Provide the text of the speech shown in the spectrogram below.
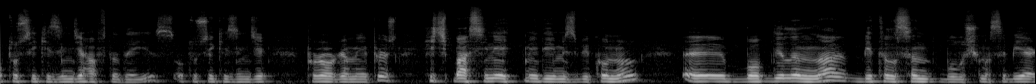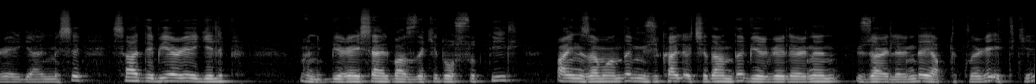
38. haftadayız. 38. programı yapıyoruz. Hiç bahsini etmediğimiz bir konu e, Bob Dylan'la Beatles'ın buluşması, bir araya gelmesi. Sadece bir araya gelip hani bireysel bazdaki dostluk değil, aynı zamanda müzikal açıdan da birbirlerinin üzerlerinde yaptıkları etki.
